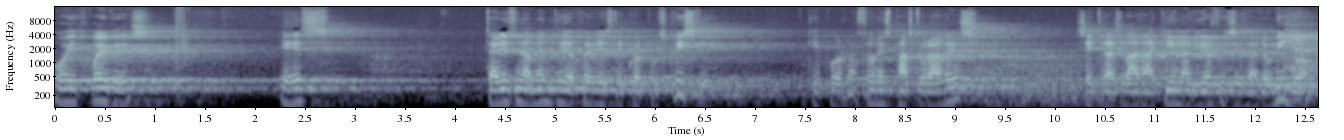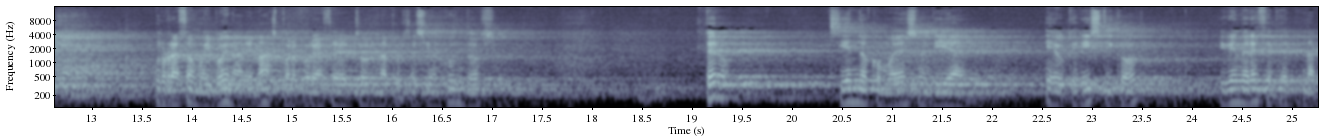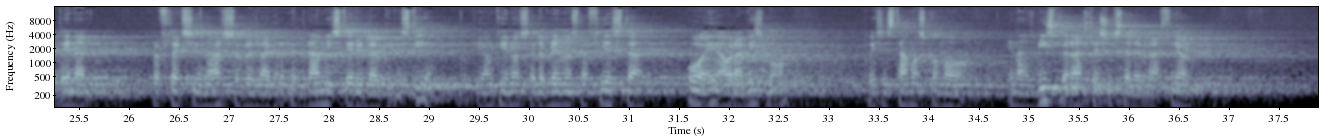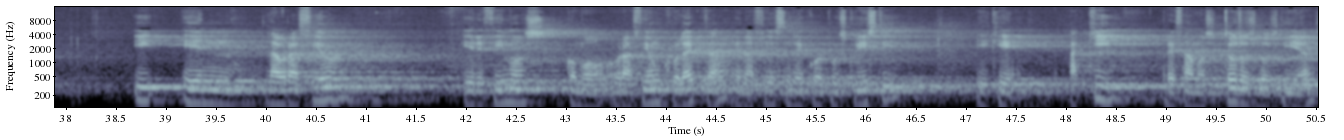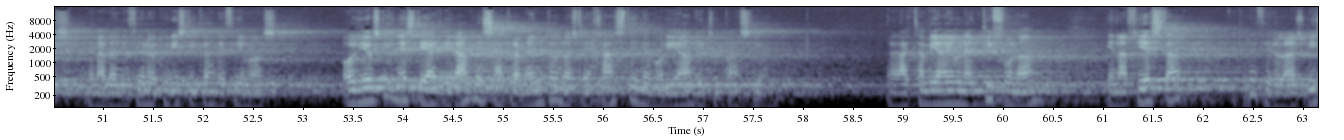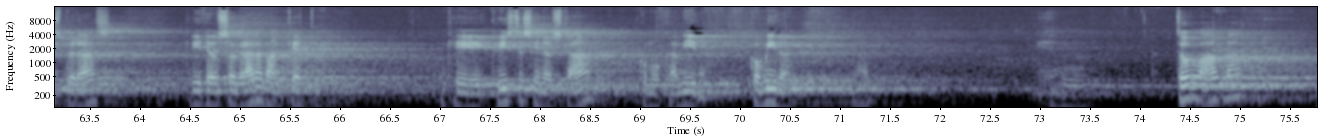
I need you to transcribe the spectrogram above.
Hoy jueves es tradicionalmente el jueves de Corpus Christi, que por razones pastorales se traslada aquí en la diócesis a domingo, una razón muy buena además para poder hacer toda la procesión juntos. Pero siendo como es un día eucarístico, y bien merece la pena reflexionar sobre el gran misterio de la Eucaristía y aunque no celebremos la fiesta hoy, ahora mismo, pues estamos como en las vísperas de su celebración. Y en la oración que decimos como oración colecta en la fiesta de Corpus Christi y que aquí rezamos todos los días en la bendición eucarística, decimos, oh Dios, que en este admirable sacramento nos dejaste memorial de tu pasión también hay una antífona en la fiesta, decir, las vísperas, que dice el sagrado banquete, que Cristo se nos da como comida. comida. Todo habla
